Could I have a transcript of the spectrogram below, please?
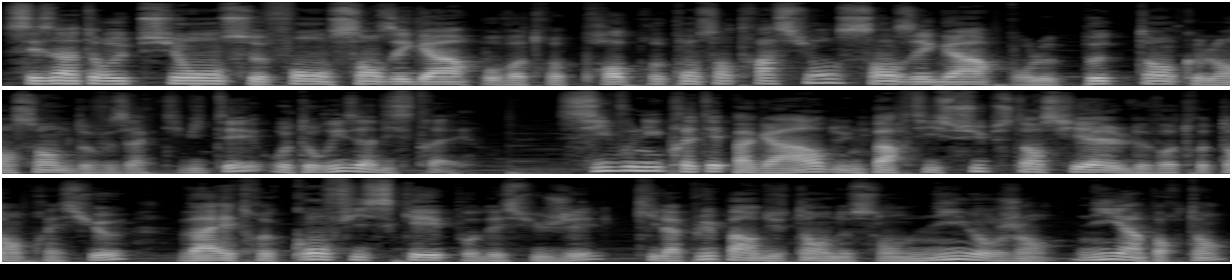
Ces interruptions se font sans égard pour votre propre concentration, sans égard pour le peu de temps que l'ensemble de vos activités autorise à distraire. Si vous n'y prêtez pas garde, une partie substantielle de votre temps précieux va être confisquée pour des sujets qui la plupart du temps ne sont ni urgents ni importants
